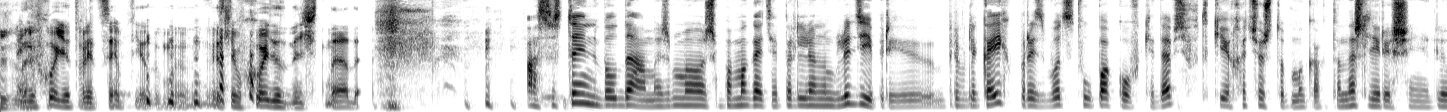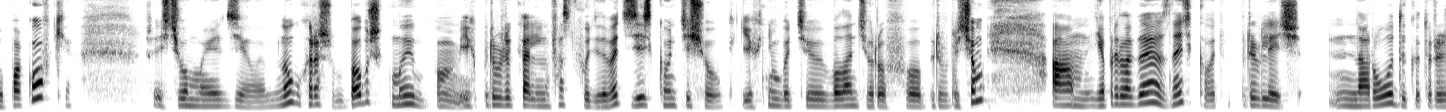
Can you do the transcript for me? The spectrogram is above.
льна? Они входят в рецепт, я думаю. Если входят, значит надо. А sustainable, да, мы же можем помогать определенным людей, при- привлекая их к производству упаковки. Да? Все-таки я хочу, чтобы мы как-то нашли решение для упаковки, из чего мы ее делаем. Ну, хорошо, бабушек мы их привлекали на фастфуде. Давайте здесь кого-нибудь еще, каких-нибудь э, волонтеров э, привлечем. А, я предлагаю, знаете, кого-то привлечь? Народы, которые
